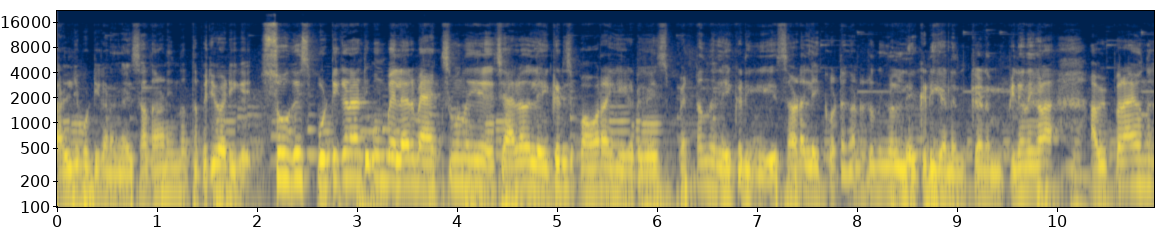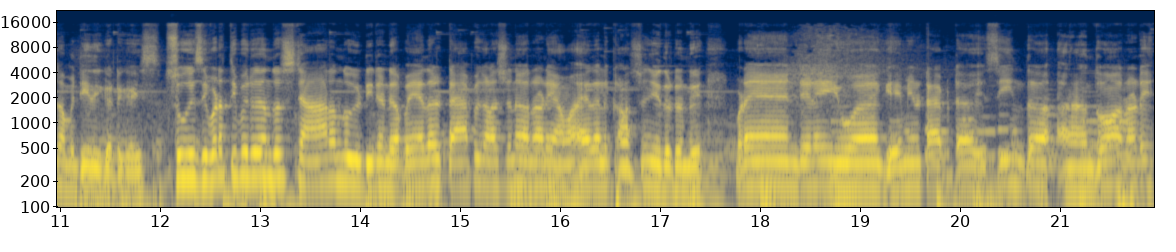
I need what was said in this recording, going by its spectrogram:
തള്ളി പൊട്ടിക്കണം ഗൈസ് അതാണ് ഇന്നത്തെ പരിപാടി ഗൈസ് സോ പൊട്ടിക്കണാട്ടി മുമ്പ് എല്ലാവരും മാക്സിമം ചാനൽ ലൈക്ക് അടിച്ച് പവർ ആക്കി കേട്ടോ ഗൈസ് പെട്ടെന്ന് ലൈക്ക് അടിക്കുക ഗൈസ് അവിടെ ലൈക്ക് ഓട്ടം കണ്ടിട്ട് നിങ്ങൾ ലൈക്ക് അടിക്കാൻ നിൽക്കണം. പിന്നെ നിങ്ങളെ അഭിപ്രായം ഒന്ന് കമന്റ് ചെയ്ത് കേട്ടു ഗൈസ് സോ ഇവിടെ എത്തിയപ്പോൾ ഒരു എന്തോ സ്റ്റാർ എന്തോ കിട്ടിയിട്ടുണ്ട്. അപ്പോൾ ഏതായാലും ടാപ്പ് കളക്ഷൻ പറഞ്ഞാൽ ഏതായാലും കളക്ഷൻ ചെയ്തിട്ടുണ്ട്. ഇവിടെ എന്റെ യു ഗെയിമിങ് ടാപ്പ് സി എന്താ പറഞ്ഞാൽ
